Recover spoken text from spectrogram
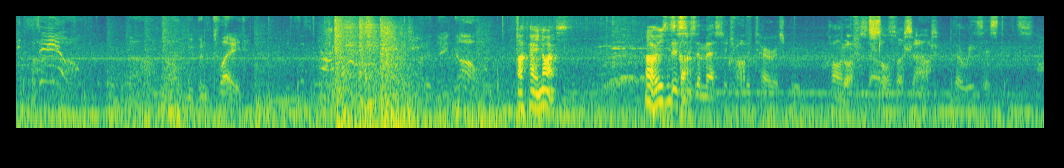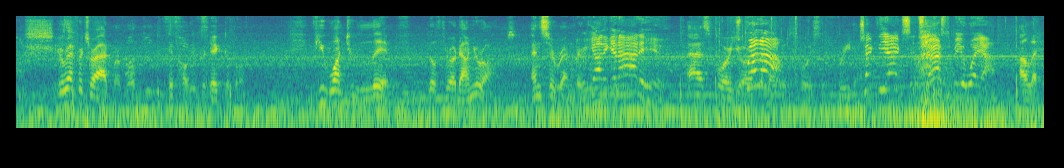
It's sealed. Oh, no, we've been played. How did they know? Okay, nice. Oh, who's this, This guy? is a message from the terrorist group calling Crawford themselves sold us out. the Resistance. Oh, your efforts are admirable, if wholly predictable. If you want to live, you'll throw down your arms and surrender. We gotta get out of here. As for your Spread out. voice of freedom, Check the exits. There has to be a way out. I'll let him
